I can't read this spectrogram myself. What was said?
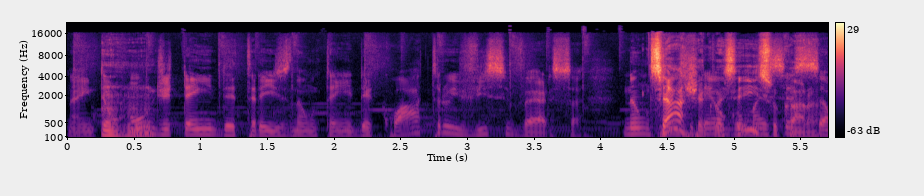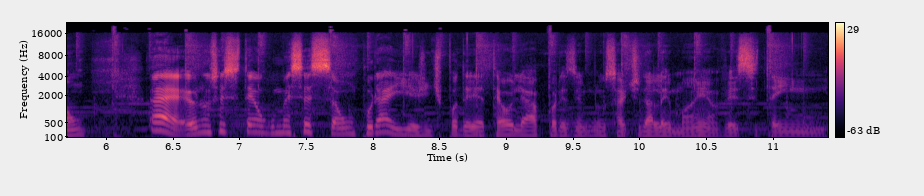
Né? Então, uhum. onde tem ID3 não tem ID4 e vice-versa. Não Você acha que, vai ser isso, exceção. cara? É, eu não sei se tem alguma exceção por aí. A gente poderia até olhar, por exemplo, no site da Alemanha, ver se tem.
